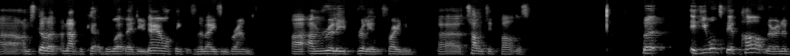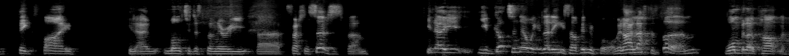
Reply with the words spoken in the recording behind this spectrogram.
uh, I'm still a, an advocate of the work they do now. I think it's an amazing brand uh, and really brilliant training, uh, talented partners. But if you want to be a partner in a big five, you know, multidisciplinary uh, professional services firm, you know, you, you've got to know what you're letting yourself in for. I mean, I left the firm one below partner.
